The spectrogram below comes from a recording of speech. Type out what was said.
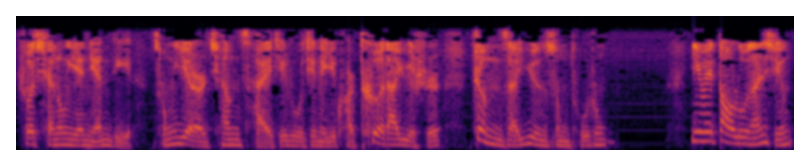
说乾隆爷年底从叶尔羌采集入京的一块特大玉石正在运送途中，因为道路难行，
